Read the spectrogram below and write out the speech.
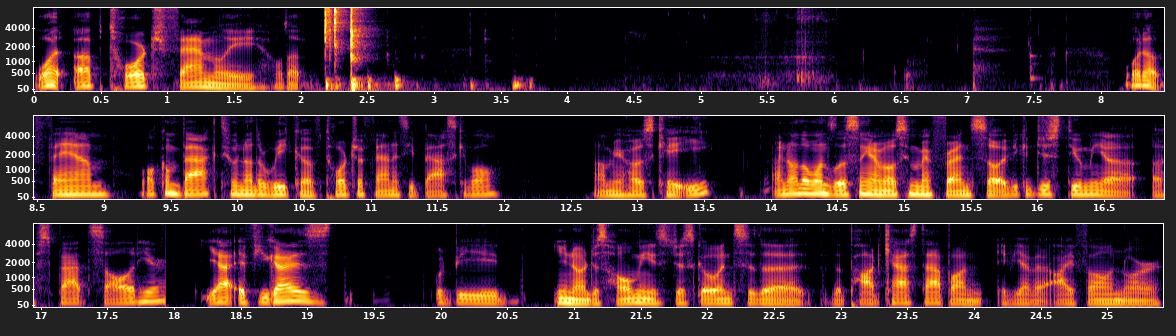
What up, Torch family? Hold up. What up, fam? Welcome back to another week of of Fantasy Basketball. I'm your host, KE. I know the ones listening are mostly my friends, so if you could just do me a, a spat solid here. Yeah, if you guys would be, you know, just homies, just go into the, the podcast app on if you have an iPhone or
